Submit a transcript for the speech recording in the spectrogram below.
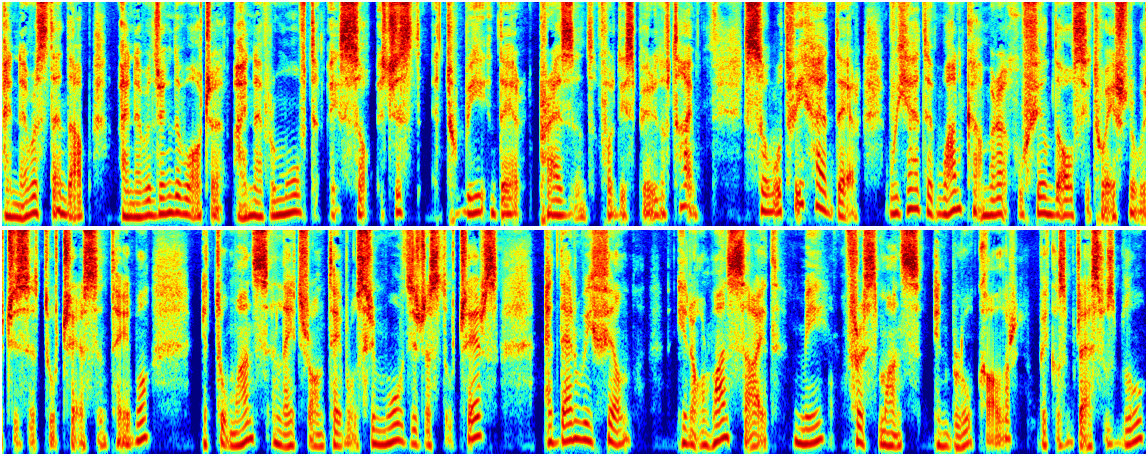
I never stand up. I never drink the water. I never moved. So it's just to be there present for this period of time. So what we had there, we had one camera who filmed the whole situation, which is two chairs and table, uh, two months, and later on table was removed. It's just two chairs, and then we filmed. You know, on one side, me, first months in blue color, because dress was blue,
